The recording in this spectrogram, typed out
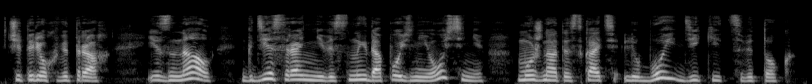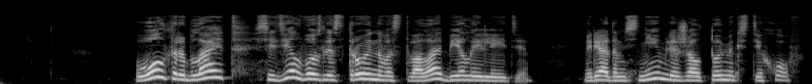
в четырех ветрах и знал, где с ранней весны до поздней осени можно отыскать любой дикий цветок. Уолтер Блайт сидел возле стройного ствола белой леди. Рядом с ним лежал томик стихов,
